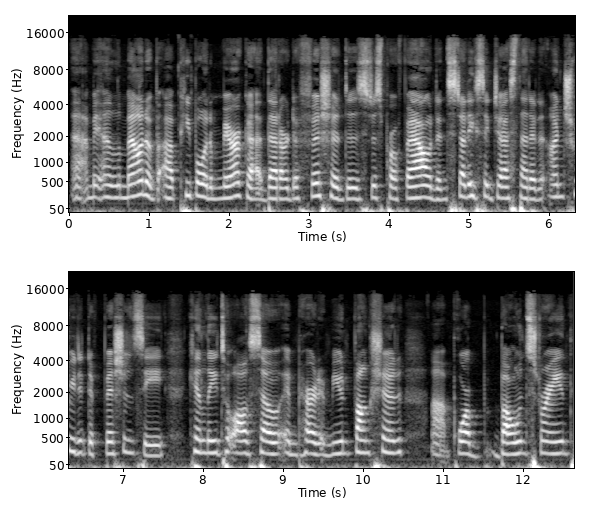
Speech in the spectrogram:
I mean, the amount of uh, people in America that are deficient is just profound. And studies suggest that an untreated deficiency can lead to also impaired immune function, uh, poor bone strength,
